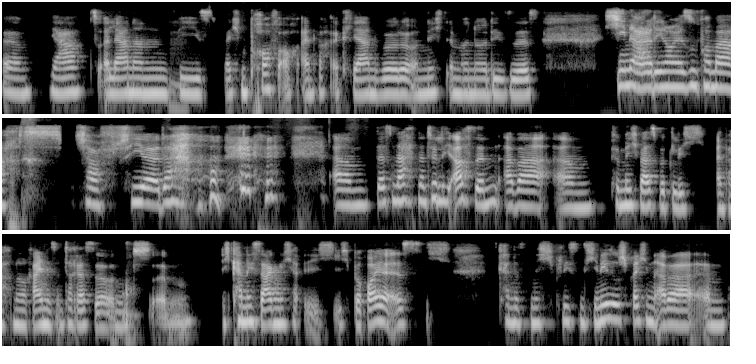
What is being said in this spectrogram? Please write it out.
ähm, ja, zu erlernen, mhm. wie es welchen Prof auch einfach erklären würde und nicht immer nur dieses China, die neue Supermacht, schafft hier, da. ähm, das macht natürlich auch Sinn, aber ähm, für mich war es wirklich einfach nur reines Interesse und ähm, ich kann nicht sagen, ich, ich, ich bereue es. Ich kann jetzt nicht fließend Chinesisch sprechen, aber ähm,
